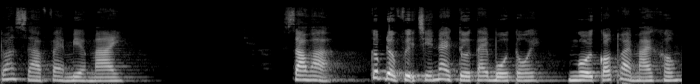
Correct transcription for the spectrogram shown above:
toát ra vẻ mỉa mai. Sao hả? Cướp được vị trí này từ tay bố tôi, ngồi có thoải mái không?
